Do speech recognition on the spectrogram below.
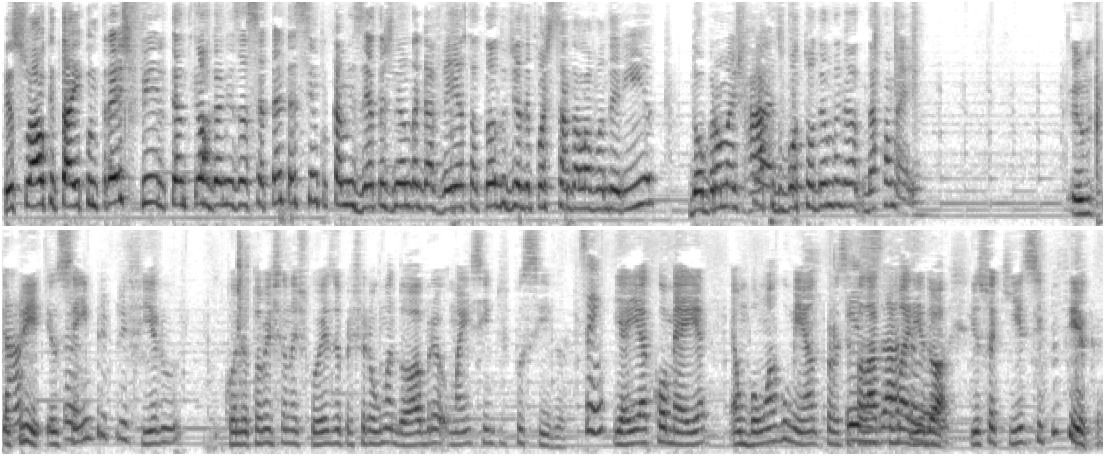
Pessoal que tá aí com três filhos, tendo que organizar 75 camisetas dentro da gaveta, todo dia depois de sair da lavanderia, dobrou mais rápido, botou dentro da, da colmeia. Eu, Tá? eu, Pri, eu Hum. sempre prefiro, quando eu tô mexendo nas coisas, eu prefiro alguma dobra o mais simples possível. Sim. E aí a colmeia é um bom argumento para você falar com o marido, ó, isso aqui simplifica.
